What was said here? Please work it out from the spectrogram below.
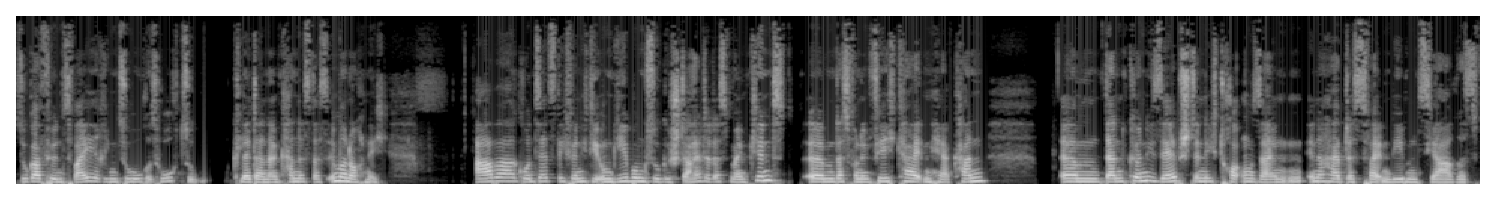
sogar für einen Zweijährigen zu hoch ist, hochzuklettern, dann kann es das immer noch nicht. Aber grundsätzlich, wenn ich die Umgebung so gestalte, dass mein Kind ähm, das von den Fähigkeiten her kann, ähm, dann können die selbstständig trocken sein innerhalb des zweiten Lebensjahres.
